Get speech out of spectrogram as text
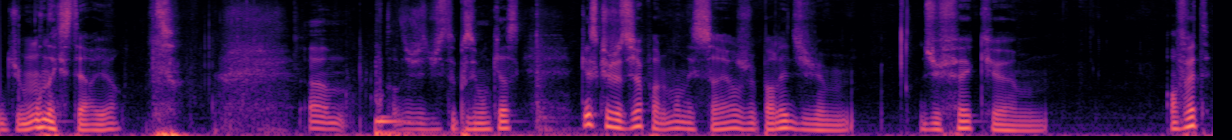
du monde extérieur. Euh, attendez, j'ai juste poser mon casque. Qu'est-ce que je veux dire par le monde extérieur Je veux parler du, du fait que. En fait,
